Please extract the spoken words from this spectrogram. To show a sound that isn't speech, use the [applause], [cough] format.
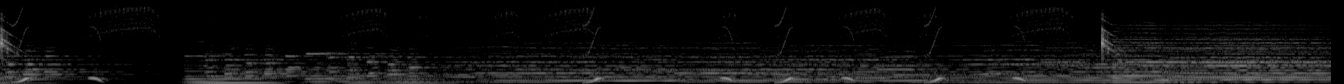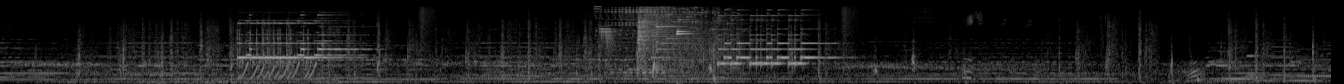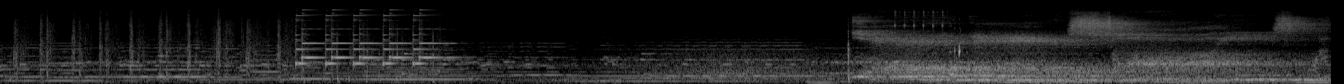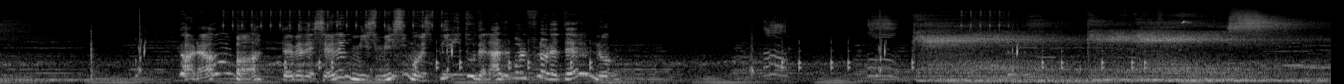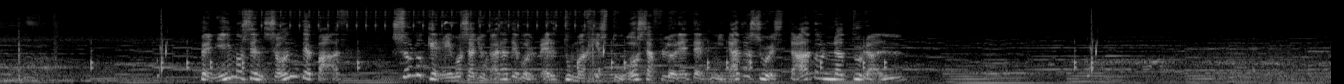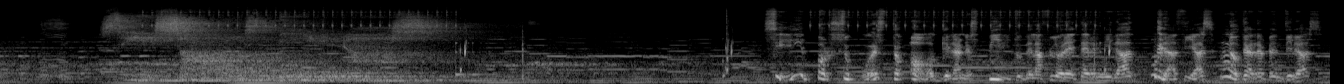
Thank you. ¡Caramba! Debe de ser el mismísimo espíritu del árbol floreterno. Venimos en son de paz. Solo queremos ayudar a devolver tu majestuosa floreternidad a su estado natural. Supuesto. Oh, gran espíritu de la floreternidad. Gracias, no te arrepentirás.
